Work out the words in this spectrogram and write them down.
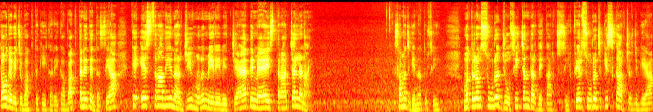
ਤਾਂ ਉਹਦੇ ਵਿੱਚ ਵਕਤ ਕੀ ਕਰੇਗਾ? ਵਕਤ ਨੇ ਤੇ ਦੱਸਿਆ ਕਿ ਇਸ ਤਰ੍ਹਾਂ ਦੀ એનર્ਜੀ ਹੁਣ ਮੇਰੇ ਵਿੱਚ ਹੈ ਤੇ ਮੈਂ ਇਸ ਤਰ੍ਹਾਂ ਚੱਲਣਾ ਹੈ। ਸਮਝ ਗਏ ਨਾ ਤੁਸੀਂ? ਮਤਲਬ ਸੂਰਜ ਜੋ ਸੀ ਚੰਦਰ ਦੇ ਘਰ 'ਚ ਸੀ। ਫਿਰ ਸੂਰਜ ਕਿਸ ਘਰ 'ਚ ਗਿਆ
